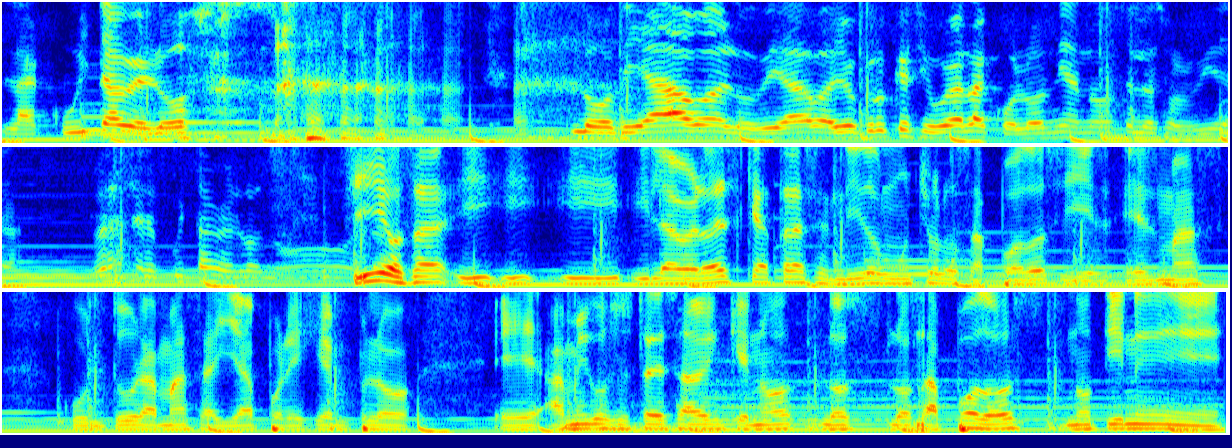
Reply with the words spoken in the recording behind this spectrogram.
La cuita veloz. lo odiaba, lo odiaba. Yo creo que si voy a la colonia no se les olvida. No eres el cuita veloz, no. Sí, o sea, y, y- y- y la verdad es que ha trascendido mucho los apodos y es, es más cultura más allá. Por ejemplo, eh, amigos, ustedes saben que no los, apodos no tiene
